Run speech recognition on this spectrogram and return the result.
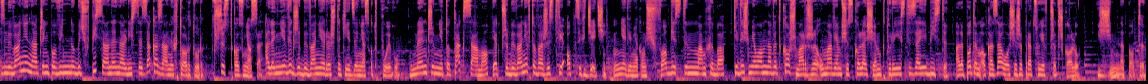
Zmywanie naczyń powinno być wpisane na listę zakazanych tortur. Wszystko zniosę, ale nie wygrzebywanie resztek jedzenia z odpływu. Męczy mnie to tak samo, jak przebywanie w towarzystwie obcych dzieci. Nie wiem, jakąś fobię z tym mam chyba. Kiedyś miałam nawet koszmar, że umawiam się z kolesiem, który jest zajebisty, ale potem okazało się, że pracuje w przedszkolu. Zimne poty.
